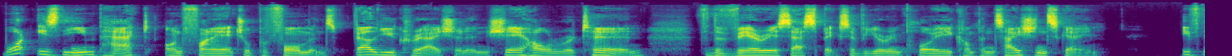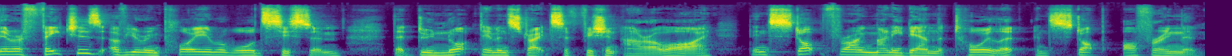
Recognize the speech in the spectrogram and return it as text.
What is the impact on financial performance, value creation, and shareholder return for the various aspects of your employee compensation scheme? If there are features of your employee rewards system that do not demonstrate sufficient ROI, then stop throwing money down the toilet and stop offering them.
